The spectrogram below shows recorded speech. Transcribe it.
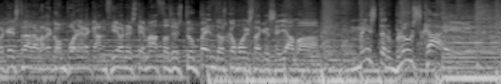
Orchestra a la hora de componer canciones, temazos estupendos como esta que se llama Mr. Blue Sky.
